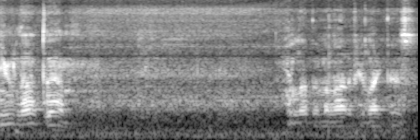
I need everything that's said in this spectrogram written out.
You loved them. You love them a lot if you're like this.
